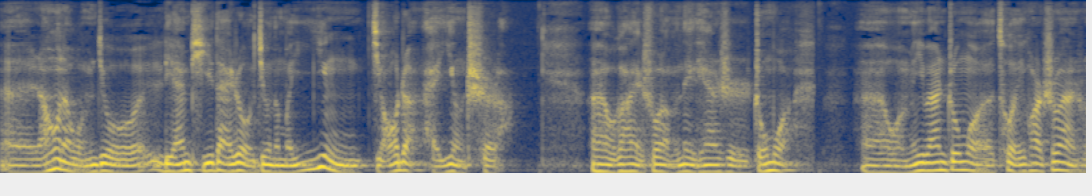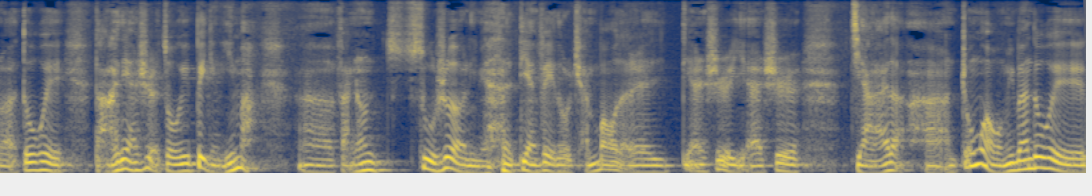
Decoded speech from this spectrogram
呃，然后呢，我们就连皮带肉就那么硬嚼着，哎，硬吃了。嗯，我刚才也说了，嘛那天是周末。呃，我们一般周末凑在一块儿吃饭的时候，都会打开电视作为背景音嘛。呃，反正宿舍里面的电费都是全包的，电视也是捡来的啊。周末我们一般都会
